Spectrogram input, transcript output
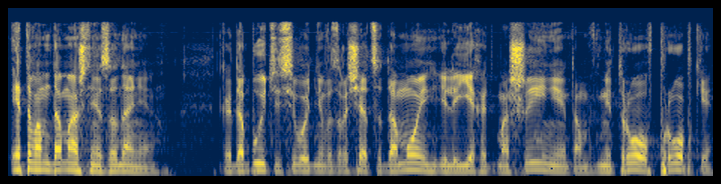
Это вам домашнее задание. Когда будете сегодня возвращаться домой или ехать в машине, там, в метро, в пробке,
